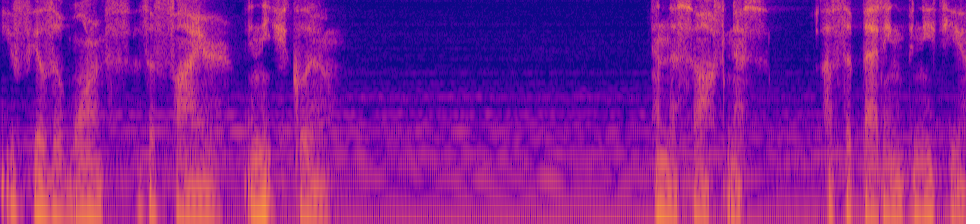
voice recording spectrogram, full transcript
You feel the warmth of the fire in the igloo and the softness of the bedding beneath you.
